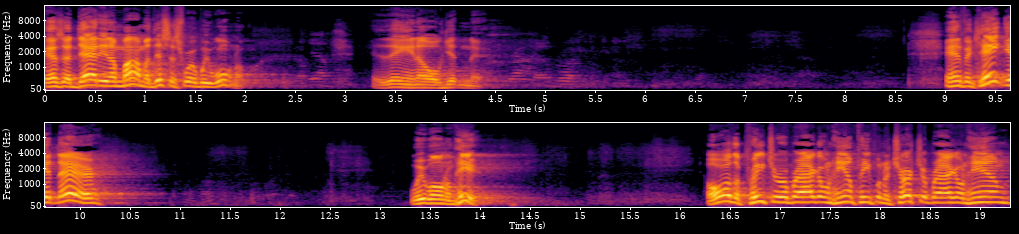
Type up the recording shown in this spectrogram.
as a daddy and a mama, this is where we want them. They ain't all getting there. And if it can't get there, we want them here. Or the preacher will brag on him, people in the church will brag on him,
